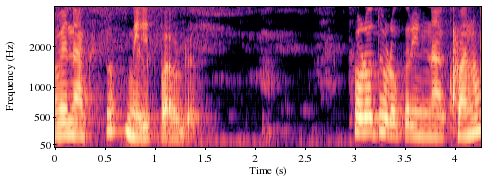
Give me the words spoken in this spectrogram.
હવે નાખશું મિલ્ક પાવડર. થોડો થોડો કરીને નાખવાનો.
